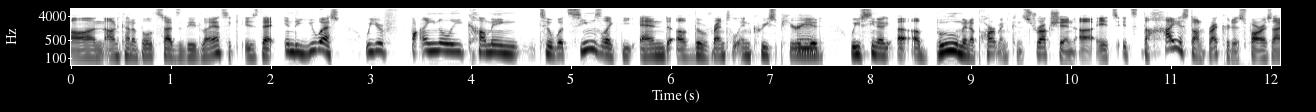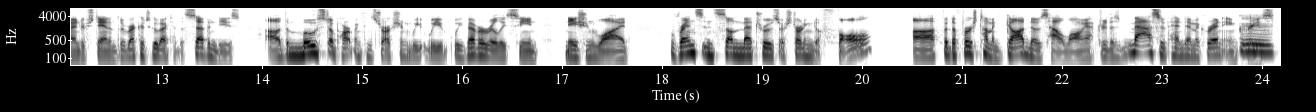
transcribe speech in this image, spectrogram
on, on kind of both sides of the Atlantic is that in the US, we are finally coming to what seems like the end of the rental increase period. Mm. We've seen a, a, boom in apartment construction. Uh, it's, it's the highest on record, as far as I understand. The records go back to the 70s. Uh, the most apartment construction we, we've, we've ever really seen nationwide. Rents in some metros are starting to fall. Uh, for the first time in God knows how long after this massive pandemic rent increase. Mm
